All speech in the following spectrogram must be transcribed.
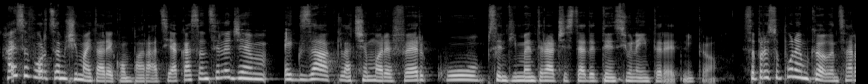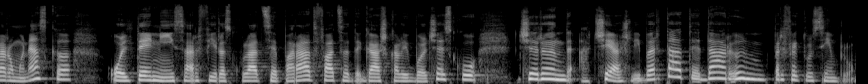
Hai să forțăm și mai tare comparația ca să înțelegem exact la ce mă refer cu sentimentele acestea de tensiune interetnică. Să presupunem că în țara românească oltenii s-ar fi răsculat separat față de gașca lui Bălcescu, cerând aceeași libertate, dar în perfectul simplu.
